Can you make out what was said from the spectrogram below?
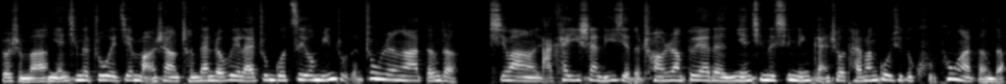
说什么年轻的诸位肩膀上承担着未来中国自由民主的重任啊，等等，希望打开一扇理解的窗，让对岸的年轻的心灵感受台湾过去的苦痛啊，等等，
